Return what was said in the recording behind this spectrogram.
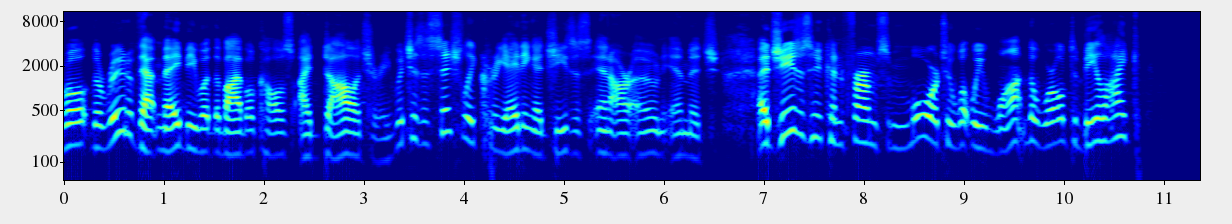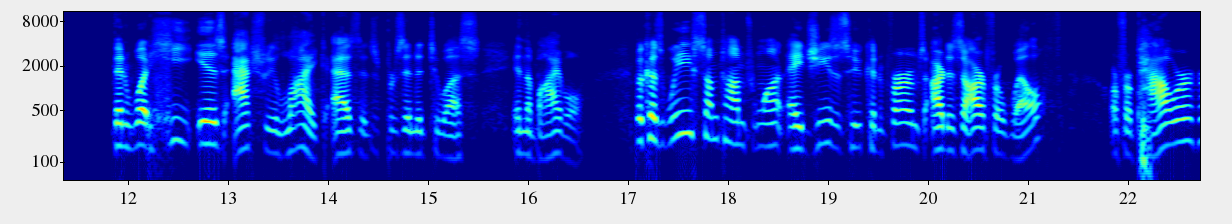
Well, the root of that may be what the Bible calls idolatry, which is essentially creating a Jesus in our own image. A Jesus who confirms more to what we want the world to be like than what he is actually like as it's presented to us in the Bible. Because we sometimes want a Jesus who confirms our desire for wealth or for power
